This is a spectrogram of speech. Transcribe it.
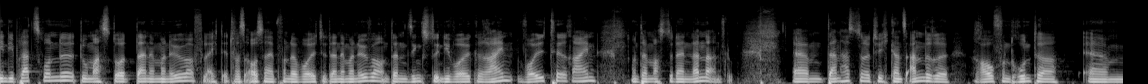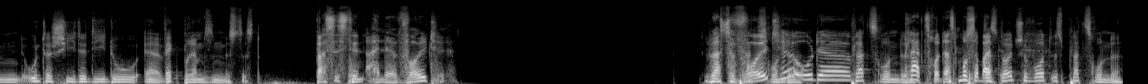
in die Platzrunde, du machst dort deine Manöver, vielleicht etwas außerhalb von der Wolte deine Manöver und dann sinkst du in die Wolke rein, Wolte rein und dann machst du deinen Landeanflug. Ähm, dann hast du natürlich ganz andere Rauf und Runter ähm, Unterschiede, die du äh, wegbremsen müsstest. Was ist denn eine Volte? Du hast. Volte oder Platzrunde. Platzrunde? Das muss aber. das deutsche Wort ist Platzrunde.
